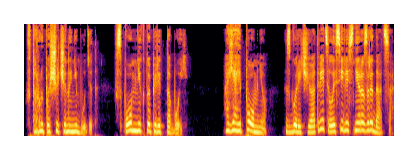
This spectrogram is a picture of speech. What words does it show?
«Второй пощечины не будет. Вспомни, кто перед тобой». «А я и помню», с горечью ответила, силясь не разрыдаться.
